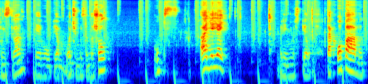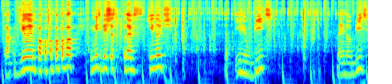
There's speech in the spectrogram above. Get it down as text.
быстро. Я его прям очень быстро нашел. Упс. Ай-яй-яй. Блин, не успел. Так, опа, мы так делаем. Папа, папа, папа. И мы тебе сейчас попытаемся скинуть. Или убить. Наверное, убить.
